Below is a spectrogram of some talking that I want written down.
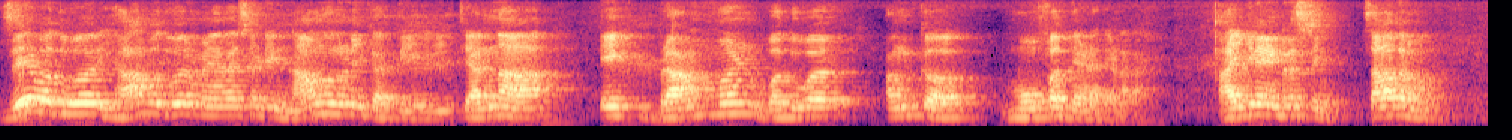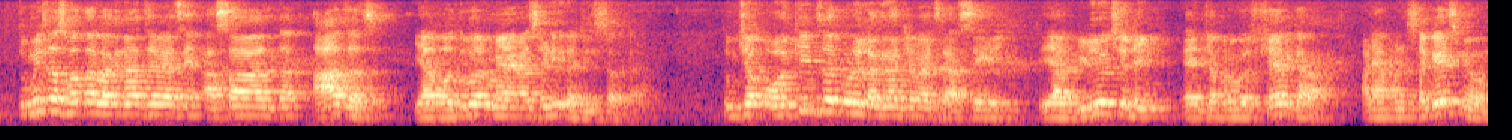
जे वधूवर ह्या वधूवर मिळवण्यासाठी नाव नोंदणी करतील त्यांना एक ब्राह्मण वधूवर अंक मोफत देण्यात येणार आहे. आहे की नाही इंटरेस्टिंग चला तर मग. तुम्ही जर स्वतः लग्नाचे व्याचे असाल तर आजच या वधूवर मिळवण्यासाठी रजिस्टर करा. तुमच्या ओळखीत जर कोणी लग्नाचे व्याचे असेल तर या व्हिडिओची लिंक त्यांच्याबरोबर शेअर करा आणि आपण सगळेच मिळून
